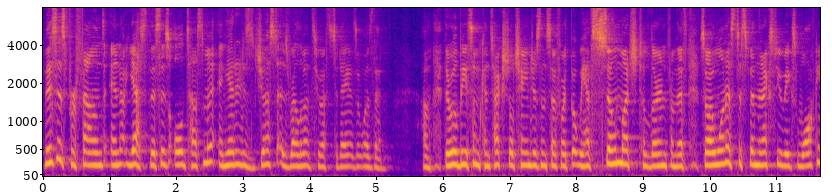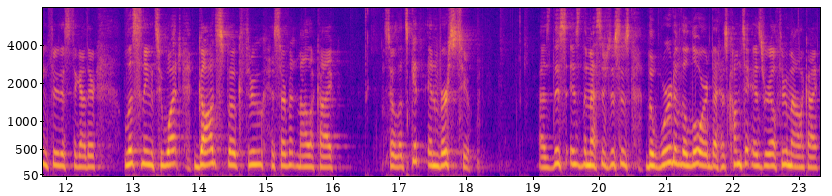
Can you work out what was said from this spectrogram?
this is profound. And yes, this is Old Testament, and yet it is just as relevant to us today as it was then. Um, there will be some contextual changes and so forth, but we have so much to learn from this. So I want us to spend the next few weeks walking through this together, listening to what God spoke through his servant Malachi. So let's get in verse 2. As this is the message, this is the word of the Lord that has come to Israel through Malachi.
